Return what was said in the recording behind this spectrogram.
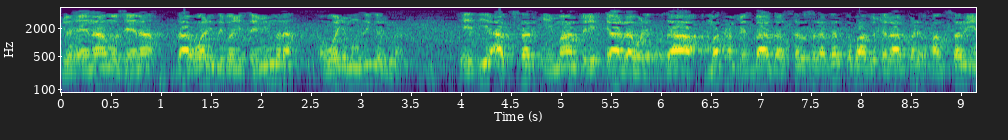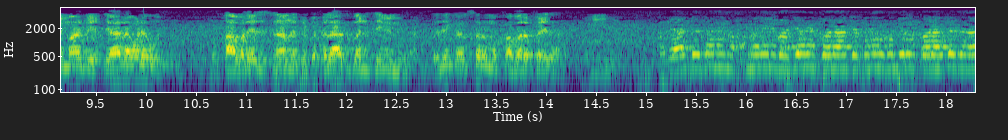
جو ہے، نام و زینا دا ولد بنی تمیم نا وجہ من ذکر کرنا یہ جی اکثر ایمان پر اختیار راوڑے دا مدھم بعد اکثر صلی اگر کے بعد خلاف کرے اکثر ایمان پر اختیار راوڑے مقابلے اسلام نے کہ خلاف بنی تمیم نا ذکر اکثر مقابلہ گا حدثنا محمد بن بشار قال حدثنا غندر قال حدثنا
